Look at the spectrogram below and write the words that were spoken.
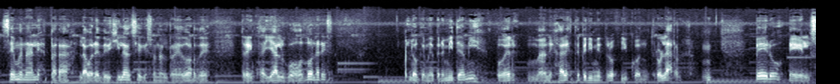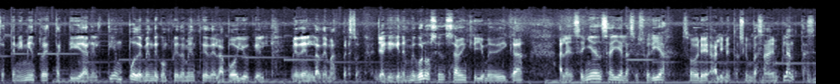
semanales para labores de vigilancia, que son alrededor de 30 y algo dólares lo que me permite a mí poder manejar este perímetro y controlarlo pero el sostenimiento de esta actividad en el tiempo depende completamente del apoyo que me den las demás personas, ya que quienes me conocen saben que yo me dedico a la enseñanza y a la asesoría sobre alimentación basada en plantas,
